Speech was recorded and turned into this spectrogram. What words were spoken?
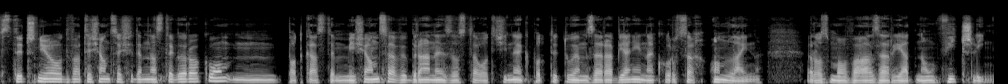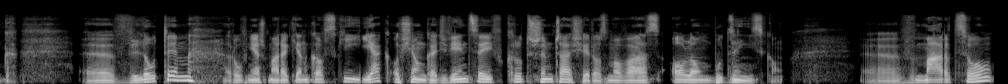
W styczniu 2017 roku mm, podcastem miesiąca wybrany został odcinek pod tytułem Zarabianie na kursach online. Rozmowa z Ariadną Witchling. W lutym również Marek Jankowski, jak osiągać więcej w krótszym czasie, rozmowa z Olą Budzyńską. W marcu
